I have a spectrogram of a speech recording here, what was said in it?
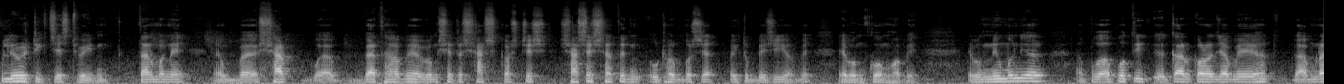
প্লিউরিটিক চেস্ট পেইন, তার মানে শার্প ব্যথা হবে এবং সেটা শ্বাসকষ্টের, শ্বাসের সাথে উঠা বসা একটু বেশি হবে এবং কম হবে। এবং নিউমোনিয়ার প্রতিকার করা যাবে আমরা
